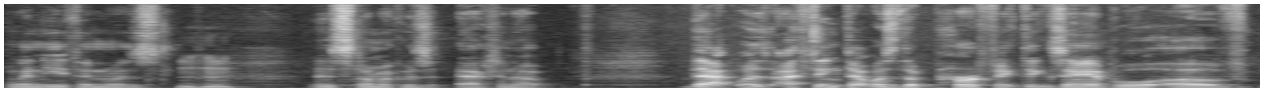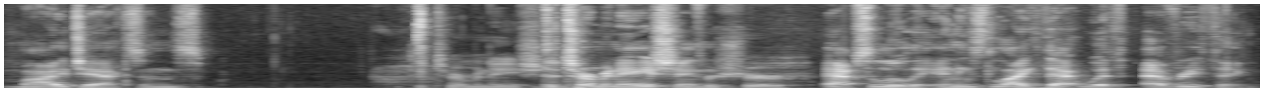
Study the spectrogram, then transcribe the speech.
when Ethan was mm-hmm. his stomach was acting up. That was I think that was the perfect example of my Jackson's determination. determination For sure. Absolutely. And he's like that with everything.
